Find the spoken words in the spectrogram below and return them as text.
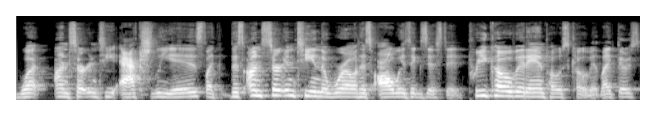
what uncertainty actually is like this uncertainty in the world has always existed pre-covid and post-covid like there's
